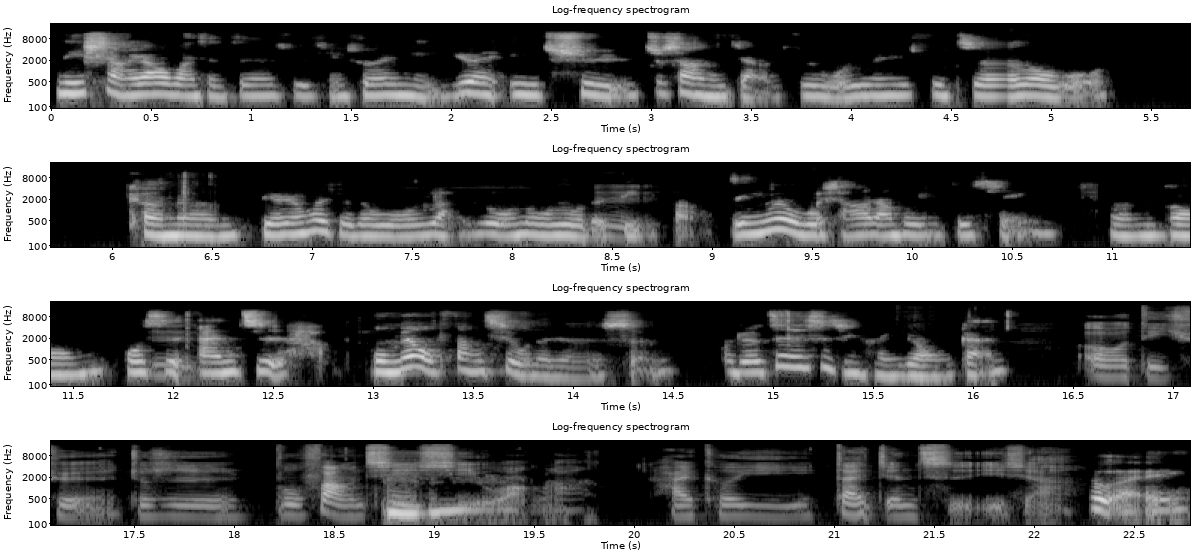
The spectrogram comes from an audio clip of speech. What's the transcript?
你想要完成这件事情，所以你愿意去，就像你讲，就是我愿意去揭露我可能别人会觉得我软弱懦弱的地方，只因为我想要让这件事情成功或是安置好，我没有放弃我的人生。我觉得这件事情很勇敢。哦，的确，就是不放弃希望啦。还可以再坚持一下。对，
